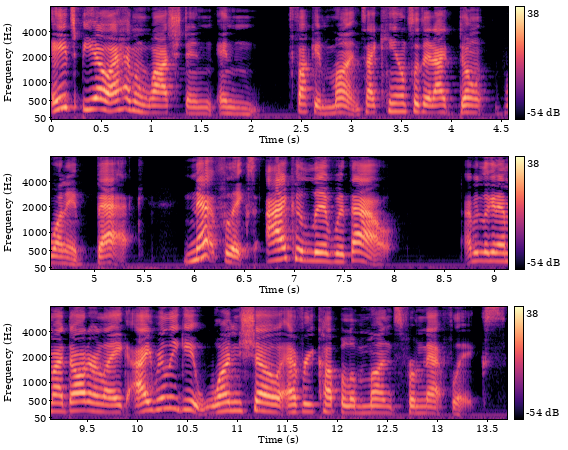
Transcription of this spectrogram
HBO. I haven't watched in in fucking months. I canceled it. I don't want it back. Netflix, I could live without. I've been looking at my daughter like I really get one show every couple of months from Netflix.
